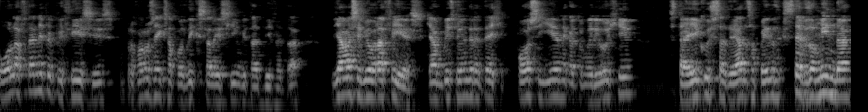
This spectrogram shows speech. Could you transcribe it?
Όλα αυτά είναι πεπιθήσεις που προφανώς έχεις αποδείξεις αλλά ισχύουν και τα αντίθετα. Διάβασε βιογραφίες και αν μπεις στο ίντερνετ έχει πόσοι γίνανε εκατομμυριούχοι στα 20, στα 30, στα 50, στα 70.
